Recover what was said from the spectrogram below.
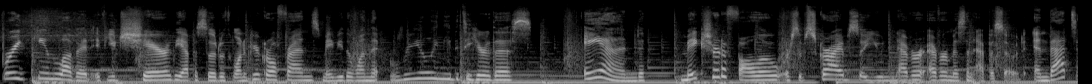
freaking love it if you'd share the episode with one of your girlfriends, maybe the one that really needed to hear this. And make sure to follow or subscribe so you never ever miss an episode. And that's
